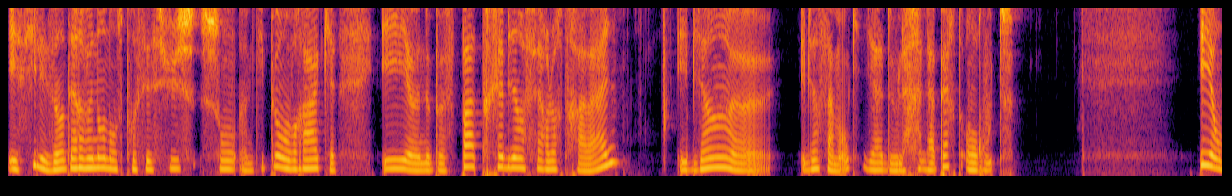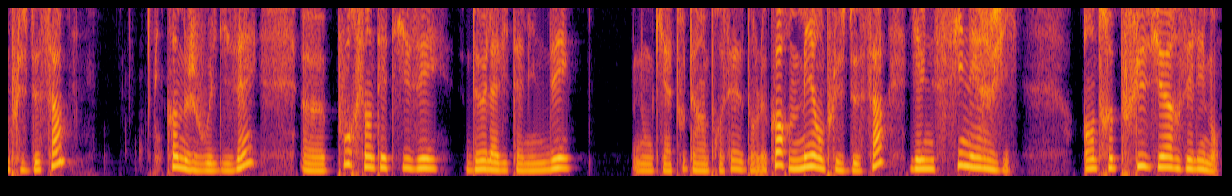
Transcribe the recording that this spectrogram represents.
et si les intervenants dans ce processus sont un petit peu en vrac et euh, ne peuvent pas très bien faire leur travail, eh bien, eh bien ça manque, il y a de la perte en route. Et en plus de ça, comme je vous le disais, euh, pour synthétiser de la vitamine D, donc il y a tout un process dans le corps, mais en plus de ça, il y a une synergie entre plusieurs éléments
